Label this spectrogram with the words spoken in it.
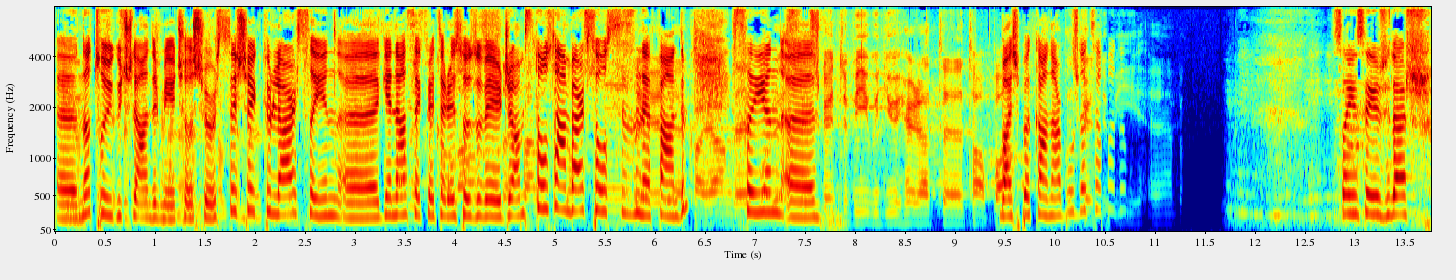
E, NATO'yu güçlendirmeye çalışıyoruz. Teşekkürler Sayın e, Genel Sekretere sözü vereceğim. Stoltenberg söz sizin efendim. Sayın e, Başbakanlar burada tapada... Sayın seyirciler,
